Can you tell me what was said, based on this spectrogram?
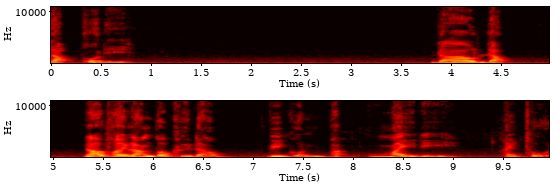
ดับพอดี ดาวดับ ดาวถอยหลังก็คือดาววิกลพักไม่ดีให้โทษ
